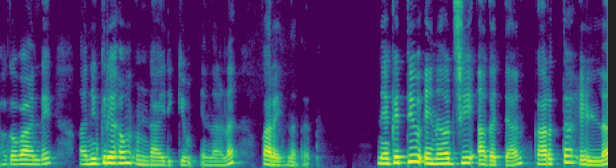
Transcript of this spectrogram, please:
ഭഗവാന്റെ അനുഗ്രഹം ഉണ്ടായിരിക്കും എന്നാണ് പറയുന്നത്. നെഗറ്റീവ് എനർജി അകറ്റാൻ കറുത്ത എള്ള്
